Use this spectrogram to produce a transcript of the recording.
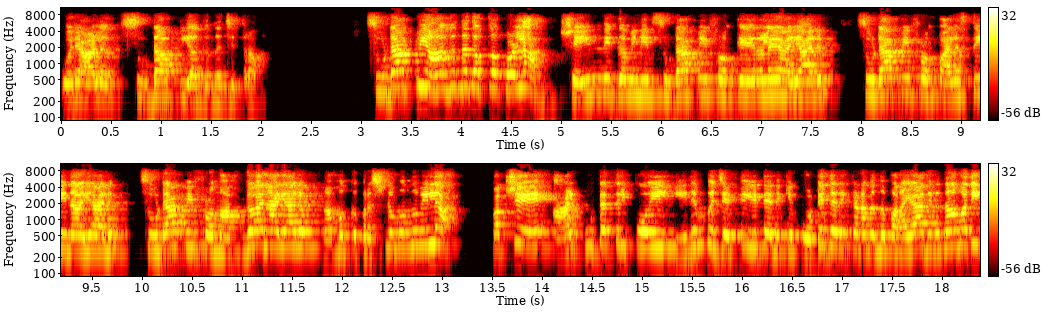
ഒരാൾ സുഡാപ്പി ആകുന്ന ചിത്രം. സുഡാപ്പി ആകുന്നതൊക്കെ കൊള്ളാം. ഷെയ്ൻ നിഗമിനിൽ സുഡാപ്പി ഫ്രം കേരള ആയാലും സുഡാപ്പി ഫ്രം പലസ്തീൻ ആയാലും സുഡാപ്പി ഫ്രം അഫ്ഗാൻ ആയാലും നമുക്ക് പ്രശ്നമൊന്നുമില്ല. പക്ഷേ ആൾക്കൂട്ടത്തിൽ പോയി ഇരുമ്പ് ചെട്ടിയിട്ട് എനിക്ക് പൊട്ടിത്തെറിക്കണമെന്ന് പറയാതിരുന്നാ മതി.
